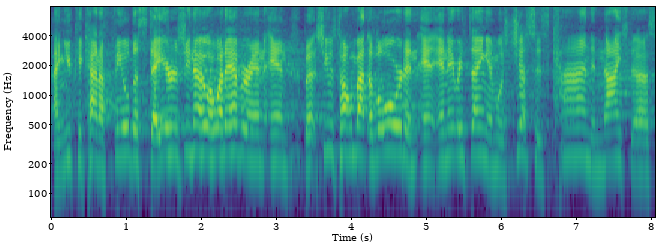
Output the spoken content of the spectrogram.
and you could kind of feel the stares, you know, or whatever. And, and, but she was talking about the Lord and, and, and everything and was just as kind and nice to us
